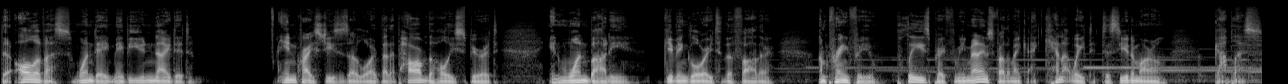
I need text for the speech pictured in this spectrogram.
that all of us one day may be united in Christ Jesus our Lord by the power of the Holy Spirit in one body, giving glory to the Father. I'm praying for you. Please pray for me. My name is Father Mike. I cannot wait to see you tomorrow. God bless.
